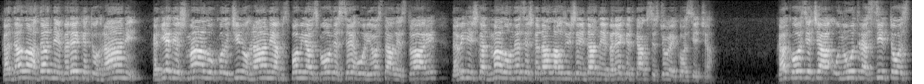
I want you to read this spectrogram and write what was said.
kad Allah dadne bereket u hrani, kad jedeš malu količinu hrane, a spominjali smo ovdje sehur i ostale stvari, da vidiš kad malo uneseš, kad Allah uzvišeni dadne bereket, kako se čovjek osjeća. Kako osjeća unutra sitost,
